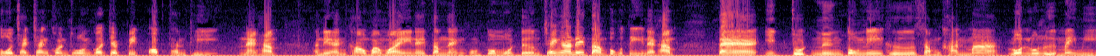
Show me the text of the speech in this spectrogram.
ตัว traction control ก็จะปิดออฟทันทีนะครับ อันนี้อันเข้ามาไว้ในตำแหน่งของตัวโหมดเดิม ใช้งานได้ตามปกตินะครับ แต่อีกจุดหนึ่งตรงนี้คือสำคัญมาก รถรุ่นอื่นไม่มี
